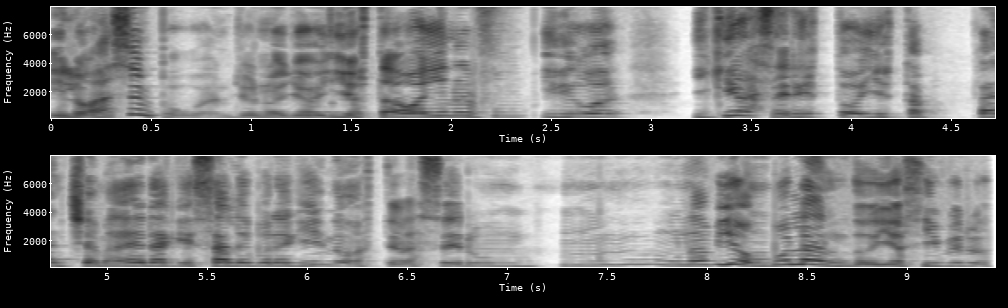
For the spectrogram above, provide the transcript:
Y lo hacen, pues, weón. Yo, no, yo, yo estaba ahí en el... Y digo, ¿y qué va a hacer esto? Y esta plancha de madera que sale por aquí, no, este va a ser un, un avión volando. Y así, pero...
